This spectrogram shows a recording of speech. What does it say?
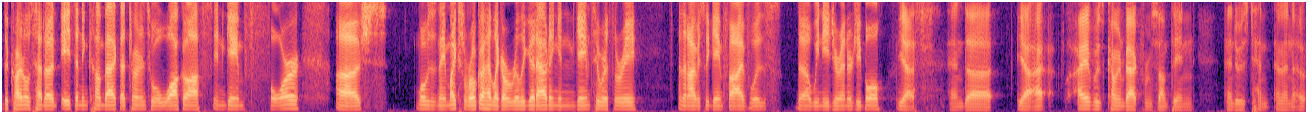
the Cardinals had an eighth inning comeback that turned into a walk off in game four. Uh, what was his name? Mike Soroka had like a really good outing in game two or three, and then obviously game five was the "We Need Your Energy" Bowl. Yes, and uh, yeah, I I was coming back from something, and it was ten, and then uh,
